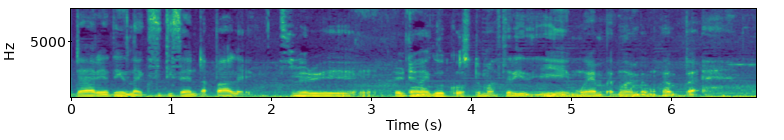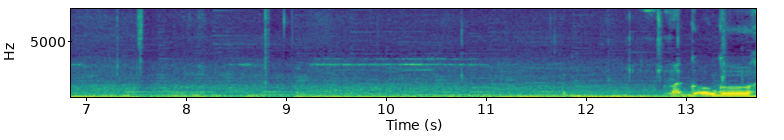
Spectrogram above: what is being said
tayari i think like city center pale. It's very every time i go customer three hii mwembe mwembe mwembe. Magongo.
